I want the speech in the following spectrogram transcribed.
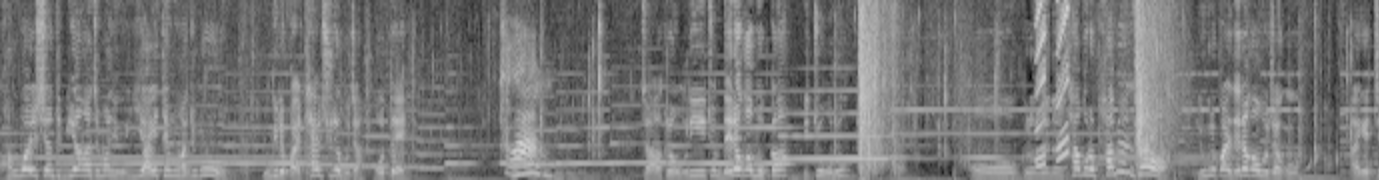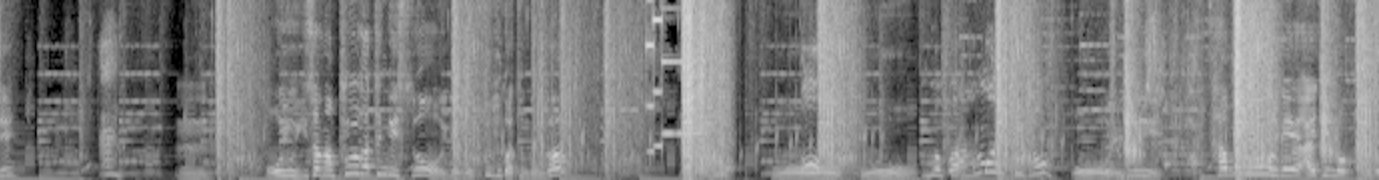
광부 아저씨한테 미안하지만 이거 이 아이템을 가지고 여기를 빨리 탈출해 보자. 어때? 좋아. 응. 자 그럼 우리 좀 내려가 볼까? 이쪽으로 어 그러면은 삽으로 파면서 여기로 빨리 내려가 보자고 알겠지? 응. 음. 오 이거 이상한 풀 같은 게 있어 이게 옥수수 같은 건가? 오, 오. 오, 뭐야 뭐야 한 번에 펴줘. 오, 여기 삽으로 이게 아이템 거 이거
